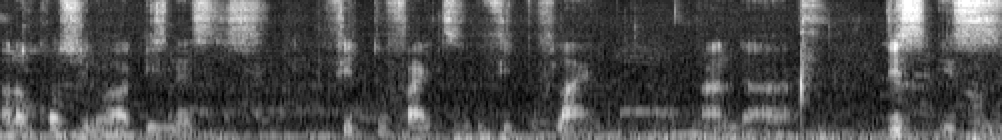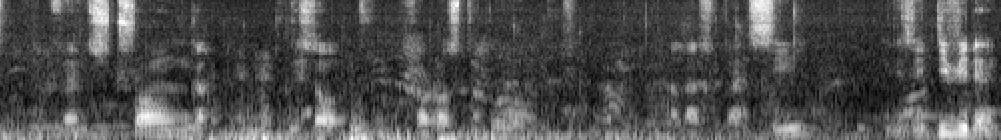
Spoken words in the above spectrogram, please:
And of course, you know, our business is fit to fight, fit to fly. And uh, this is a very strong result for us to go on. And as you can see, it is a dividend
